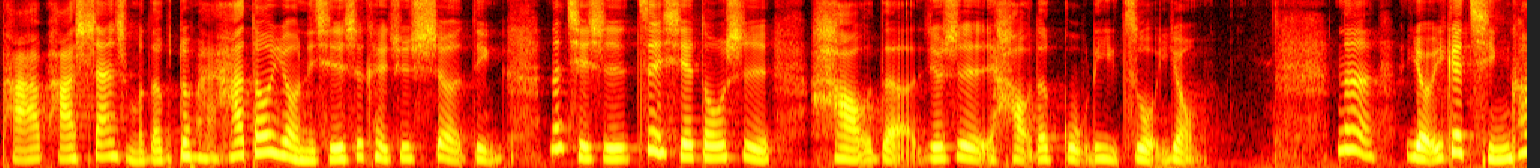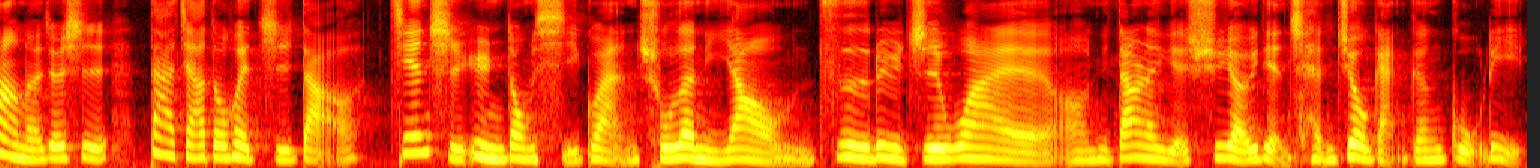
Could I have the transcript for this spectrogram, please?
爬爬山什么的盾牌，它都有。你其实是可以去设定。那其实这些都是好的，就是好的鼓励作用。那有一个情况呢，就是大家都会知道。坚持运动习惯，除了你要自律之外，哦，你当然也需要一点成就感跟鼓励。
